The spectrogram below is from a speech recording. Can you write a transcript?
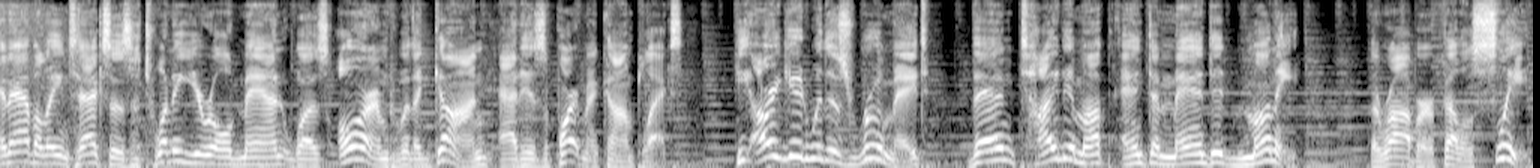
In Abilene, Texas, a 20-year-old man was armed with a gun at his apartment complex. He argued with his roommate, then tied him up and demanded money. The robber fell asleep,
